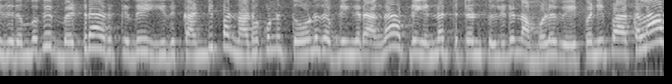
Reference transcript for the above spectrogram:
இது ரொம்பவே பெட்டராக இருக்குது. இது கண்டிப்பாக நடக்கும்னு தோணுது அப்படிங்கிறாங்க. அப்படி என்ன திட்டம்னு சொல்லிட்டு நம்மளும் வெயிட் பண்ணி பார்க்கலாம்.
